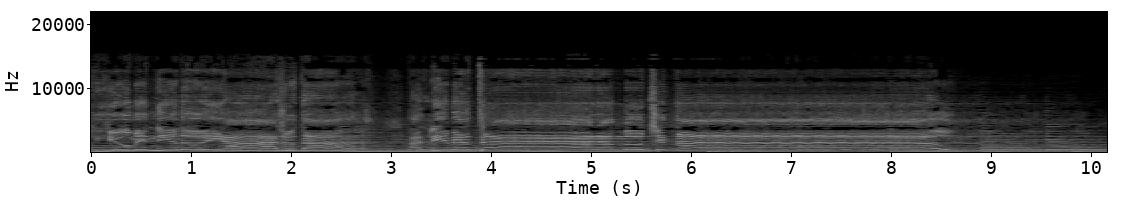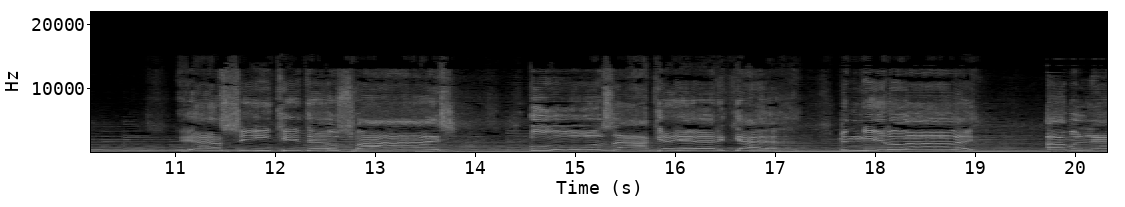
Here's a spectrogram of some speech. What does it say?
que o menino ia ajudar a alimentar multidão? É assim que Deus faz, usa quem Ele quer, menino, homem ou mulher.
